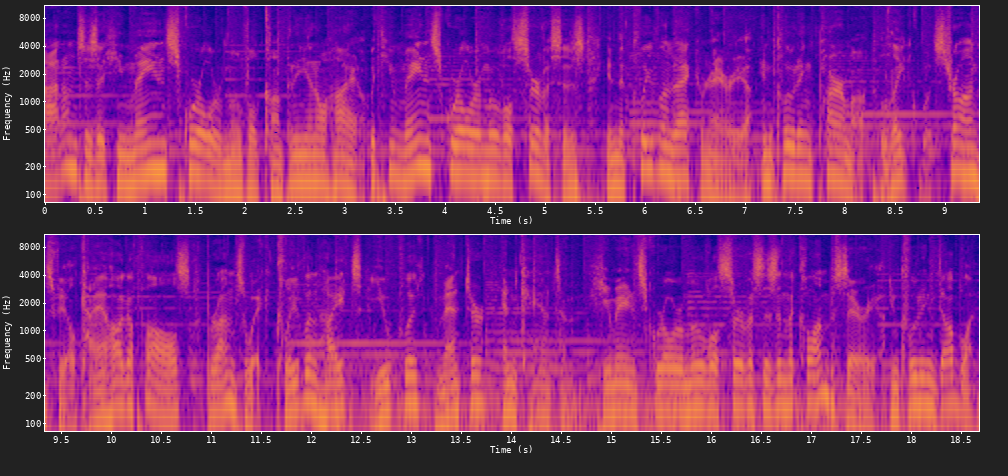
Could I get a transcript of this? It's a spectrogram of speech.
Cottom's is a humane squirrel removal company in Ohio with humane squirrel removal services in the Cleveland Akron area, including Parma, Lakewood, Strongsville, Cuyahoga Falls, Brunswick, Cleveland Heights, Euclid, Mentor, and Canton. Humane squirrel removal services in the Columbus area, including Dublin,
